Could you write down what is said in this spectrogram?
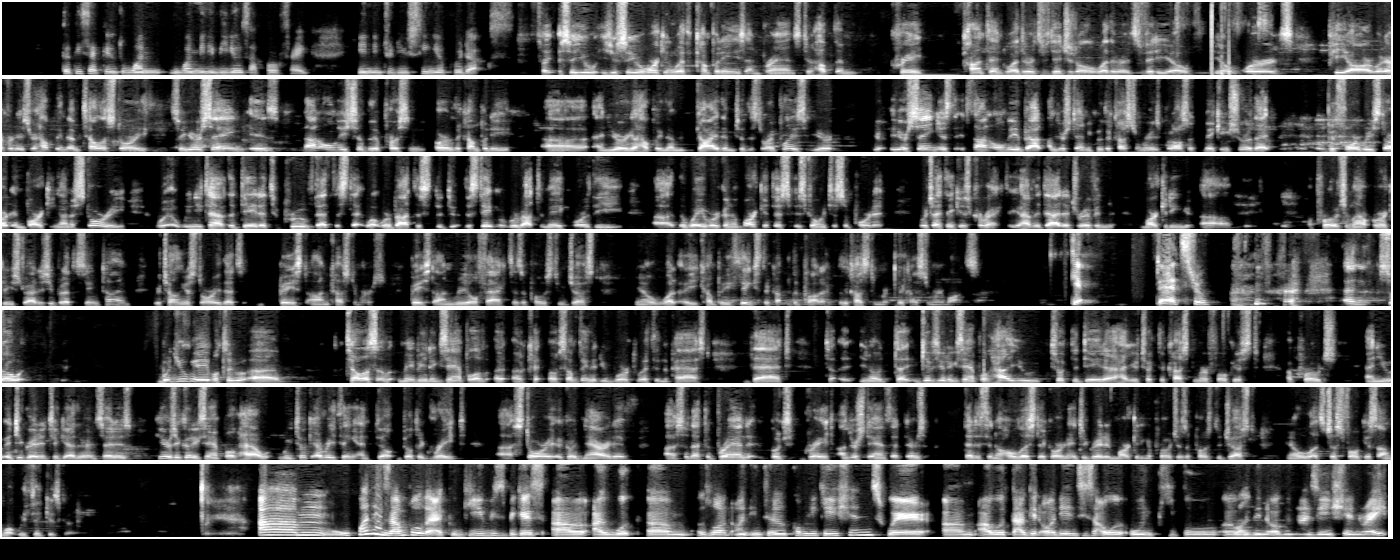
30 second to one one minute videos are perfect in introducing your products so, so you, you so you're working with companies and brands to help them create content whether it's digital whether it's video you know words pr whatever it is you're helping them tell a story so you're saying is not only should the person or the company uh, and you're helping them guide them to the right place you're you're saying is it's not only about understanding who the customer is, but also making sure that before we start embarking on a story, we need to have the data to prove that the st- what we're about to do, the statement we're about to make or the uh, the way we're going to market this is going to support it, which I think is correct. You have a data-driven marketing uh, approach, marketing strategy, but at the same time, you're telling a story that's based on customers, based on real facts, as opposed to just you know what a company thinks the, the product the customer the customer wants. Yeah, that's true. and so, would you be able to uh, tell us maybe an example of, uh, of, something that you've worked with in the past that you know that gives you an example of how you took the data, how you took the customer focused approach, and you integrated together and said, "Is here's a good example of how we took everything and built built a great uh, story, a good narrative." Uh, so that the brand looks great, understands that there's that it's in a holistic or an integrated marketing approach as opposed to just you know let's just focus on what we think is good um, one example that I could give is because uh, I work um, a lot on internal communications where um, our target audience is our own people uh, right. within the organization, right?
